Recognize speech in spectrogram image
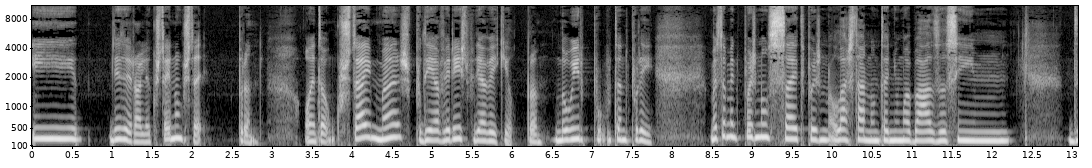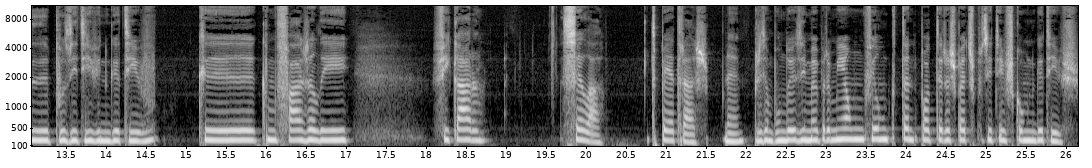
e dizer: olha, gostei, não gostei. Pronto. Ou então, gostei, mas podia haver isto, podia haver aquilo. Pronto. Não ir por, tanto por aí. Mas também depois não sei, depois lá está, não tenho uma base assim de positivo e negativo que, que me faz ali ficar, sei lá, de pé atrás. Né? Por exemplo, um 2,5 para mim é um filme que tanto pode ter aspectos positivos como negativos.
